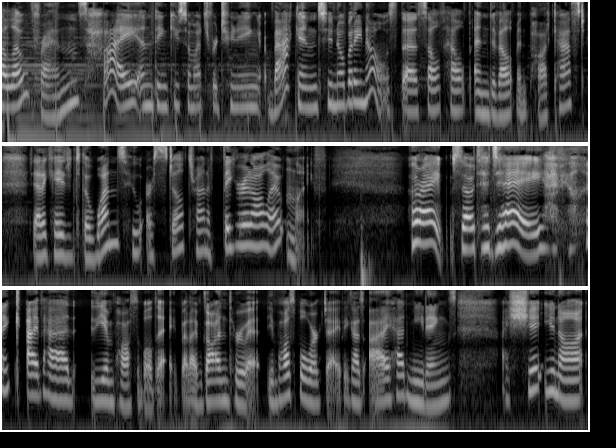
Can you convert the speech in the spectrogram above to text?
Hello, friends. Hi, and thank you so much for tuning back into Nobody Knows, the self help and development podcast dedicated to the ones who are still trying to figure it all out in life. All right, so today I feel like I've had the impossible day, but I've gotten through it. The impossible work day because I had meetings. I shit you not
